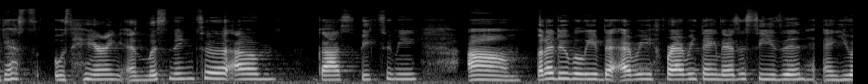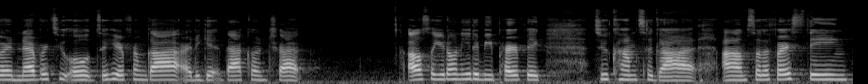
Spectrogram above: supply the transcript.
guess, was hearing and listening to um, God speak to me. Um, but I do believe that every for everything there's a season, and you are never too old to hear from God or to get back on track. Also, you don't need to be perfect to come to God. Um, so the first thing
